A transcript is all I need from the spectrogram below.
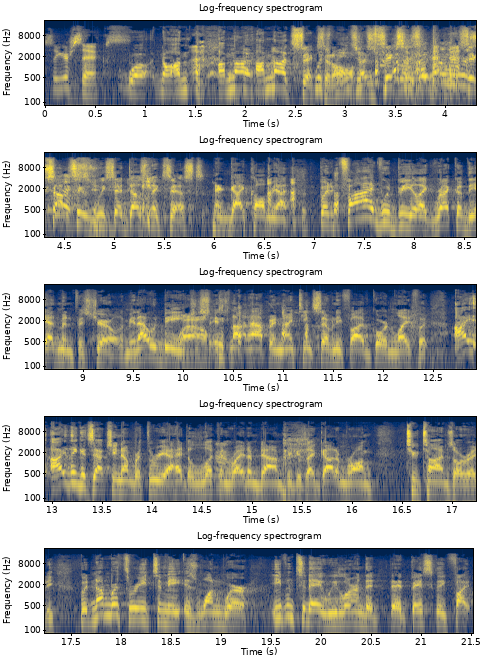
So you're six. Well, no, I'm, I'm not. I'm not six Which at all. means Six is I thought you were six. six. Obviously, as we said, doesn't exist. And guy called me on. But five would be like wreck of the Edmund Fitzgerald. I mean, that would be. Wow. Just, it's not happening. 1975, Gordon Lightfoot. I, I think it's actually number three. I had to look and mm. write him down because I got him wrong two times already. But number three to me is one where even today we learned that that basically fight.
